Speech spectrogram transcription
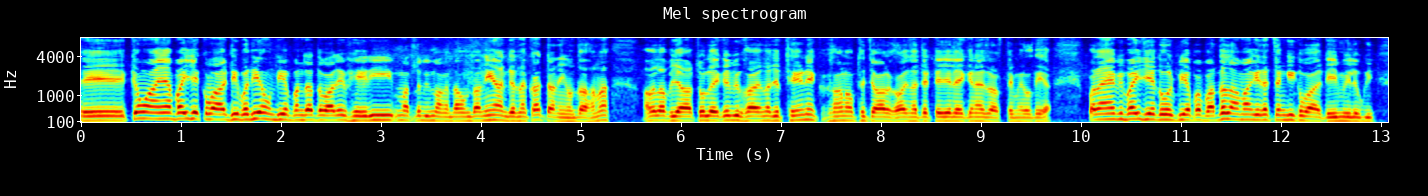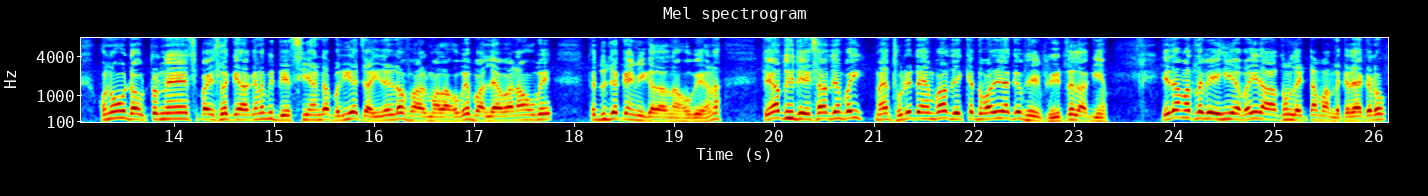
ਤੇ ਕਿਉਂ ਆਏ ਆਇਆ ਬਾਈ? ਜੇ ਕੁਆਲਿਟੀ ਵਧੀਆ ਹੁੰਦੀ ਹੈ ਬੰਦਾ ਦੁਬਾਰੇ ਫੇਰ ਹੀ ਮਤਲਬ ਵੀ ਮੰਗਦਾ ਹੁੰਦਾ, ਨਹੀਂ ਆਂਡੇ ਦਾ ਘਾਟਾ ਨਹੀਂ ਹੁੰਦਾ, ਹਨਾ? ਅਗਲਾ ਬਾਜ਼ਾਰ ਤੋਂ ਲੈ ਕੇ ਵੀ ਖਾ ਲੈਂਦਾ, ਜਿੱਥੇ ਇਹਨੇ ਇੱਕ ਖਾਣਾ, ਉੱਥੇ ਚਾਰ ਖਾ ਲੈਂਦਾ, ਚਿੱਟੇ ਜੇ ਲੈ ਕੇ ਨਾ ਸਸਤੇ ਮਿਲਦੇ ਆ। ਪਰ ਐਂ ਵੀ ਬਾਈ, ਜੇ 2 ਰੁਪਏ ਆਪਾਂ ਵੱਧ ਲਾਵਾਂਗੇ ਤਾਂ ਚੰਗੀ ਕੁਆਲਿਟੀ ਮਿਲੂਗੀ। ਹੁਣ ਉਹ ਡਾਕਟਰ ਨੇ ਸਪੈਸ਼ਲ ਕਿਹਾ ਕਿ ਨਾ ਵੀ ਦੇਸੀ ਆਂਡਾ ਵਧੀਆ ਚਾਹੀਦਾ, ਜਿਹੜਾ ਫਾਰਮ ਵਾਲਾ ਹੋਵੇ, ਬਾਲਿਆ ਵਾਲਾ ਹੋਵੇ, ਤੇ ਦੂਜਾ ਕੈਮੀਕਲ ਵਾਲਾ ਨਾ ਹੋਵੇ, ਹਨਾ? ਤੇ ਆ ਤੁਸੀਂ ਦੇਖ ਸਕਦੇ ਹੋ ਬਾਈ, ਮੈਂ ਥੋੜੇ ਟਾਈਮ ਬਾਅਦ ਦੇਖਿਆ, ਦੁਬਾਰੇ ਜਾ ਕੇ ਫੇਰ ਫੀਡ ਤੇ ਲੱਗ ਗਈਆਂ। ਇਹਦਾ ਮਤਲਬ ਇਹੀ ਆ ਬਾਈ, ਰਾਤ ਨੂੰ ਲਾਈਟਾਂ ਬੰਦ ਕਰਿਆ ਕਰੋ।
